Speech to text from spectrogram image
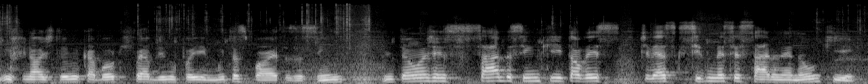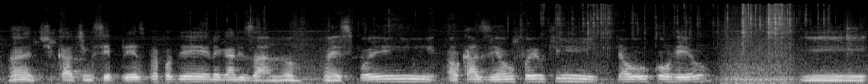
no final de tudo, acabou que foi abrindo foi muitas portas, assim. Então, a gente sabe, assim, que talvez tivesse sido necessário, né? Não que antes o cara tinha que ser preso para poder legalizar, não. Mas foi, a ocasião foi o que, que ocorreu. E,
